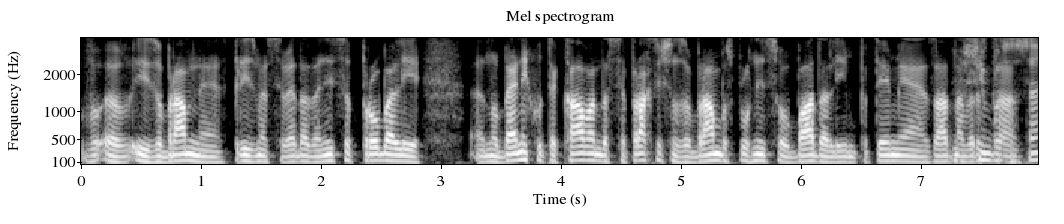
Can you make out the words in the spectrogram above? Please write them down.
V, v, iz obrambne prizme, seveda, da niso probali eh, nobenih utekavanj, da se praktično z obrambo sploh niso obadali, in potem je zadnja s čim pa vrsta.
